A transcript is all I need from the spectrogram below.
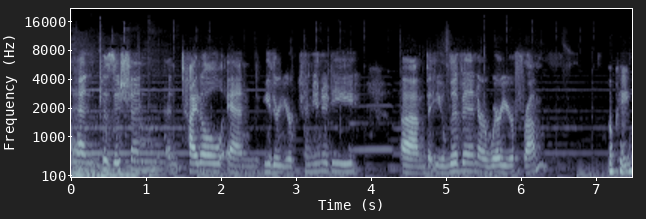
And position and title and either your community um, that you live in or where you're from? Okay.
